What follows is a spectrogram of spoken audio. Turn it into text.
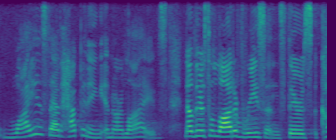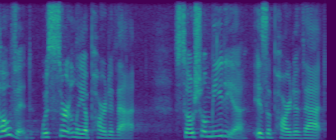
Why is that happening in our lives? Now, there's a lot of reasons. There's COVID was certainly a part of that. Social media is a part of that.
